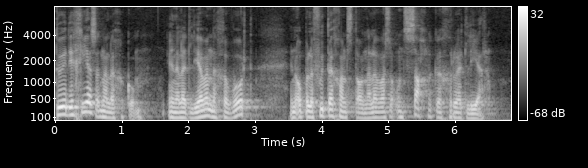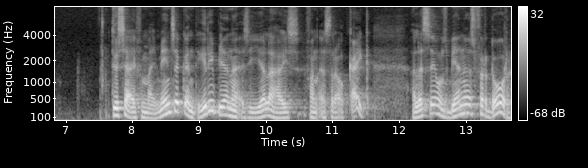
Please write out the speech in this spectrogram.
Toe het die Gees in hulle gekom en hulle het lewendig geword en op hulle voete gaan staan. Hulle was 'n ontsaglike groot leer. Toe sê hy vir my: "Mensekind, hierdie bene is die hele huis van Israel. Kyk, hulle sê ons bene is verdor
